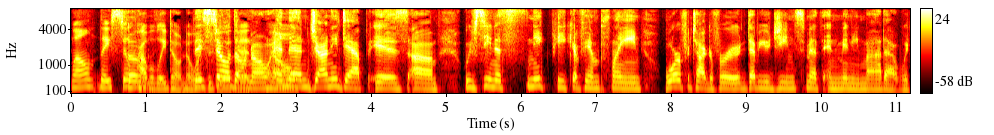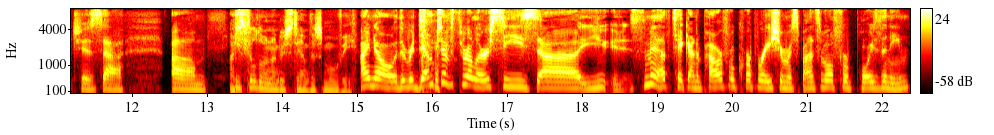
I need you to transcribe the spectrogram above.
well, they still So probably don't know They what to do still with don't it. know. No. And then Johnny Depp is, um, we've seen a sneak peek of him playing war photographer W. Gene Smith in Minamata, which is, uh, um, I still don't understand this movie. I know the redemptive thriller sees uh, you, Smith take on a powerful corporation responsible for poisoning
